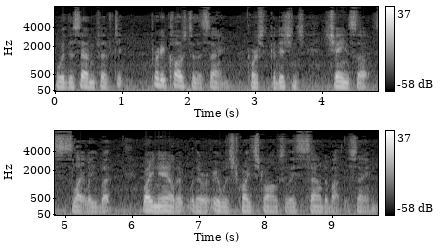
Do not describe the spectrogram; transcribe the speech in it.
with the 750 pretty close to the same. Of course conditions changed slightly but right now it was quite strong so they sound about the same.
